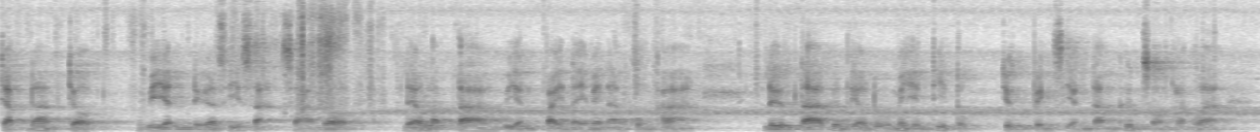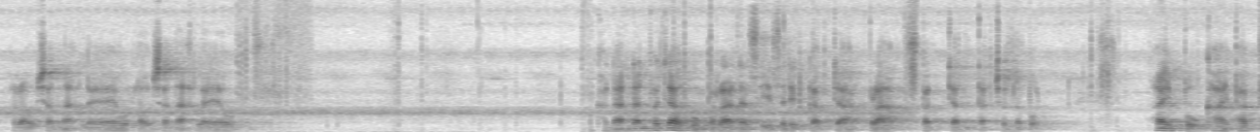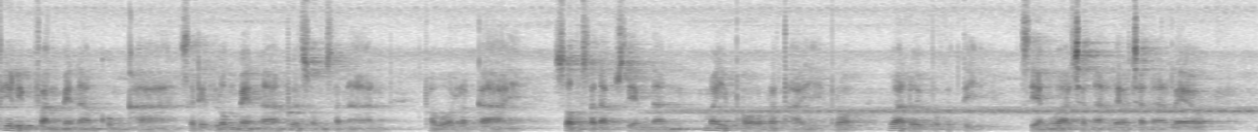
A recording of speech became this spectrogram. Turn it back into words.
จับด้ามจอบ เวียนเหนือศีรษะสามรอบ แล้วหลับตาเวียนไปในแม่น้ำคงคา ลืมตาขึ้นเดี๋ยวดูไม่เห็นที่ตก จึงเป็นเสียงดังขึ้นสองครั้งว่า เราชนะแล้วเราชนะแล้ว ขณะนั้นพระเจ้ากรุงพาราณสีเสด็จกลับจากปราบปัจจันตชนบทให้ปลูกค่ายพักที่ริมฝั่งแม่น้ำคงคา เสด็จลงแม่น้ำเพื่อสมสนาน พระวรกาย ทรงสดับเสียงนั้นไม่พอพระทัยเพราะว่าโดยปกติเสียงว่าชนะแล้วชนะแล้ว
